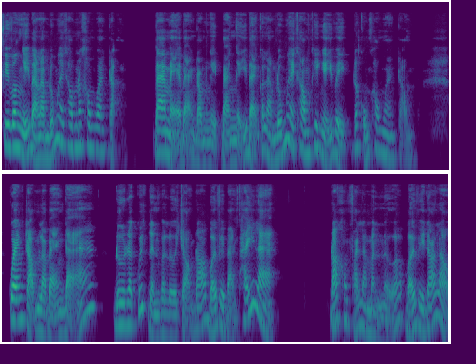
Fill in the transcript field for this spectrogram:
Phi Vân nghĩ bạn làm đúng hay không nó không quan trọng. Ba mẹ bạn, đồng nghiệp bạn nghĩ bạn có làm đúng hay không khi nghỉ việc nó cũng không quan trọng. Quan trọng là bạn đã đưa ra quyết định và lựa chọn đó bởi vì bạn thấy là đó không phải là mình nữa, bởi vì đó là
